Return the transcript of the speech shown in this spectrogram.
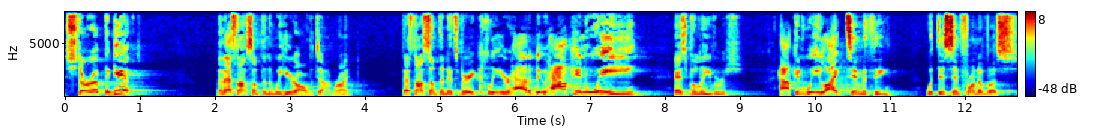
Stir up the gift. Now, that's not something that we hear all the time, right? That's not something that's very clear how to do. How can we, as believers, how can we, like Timothy, with this in front of us,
